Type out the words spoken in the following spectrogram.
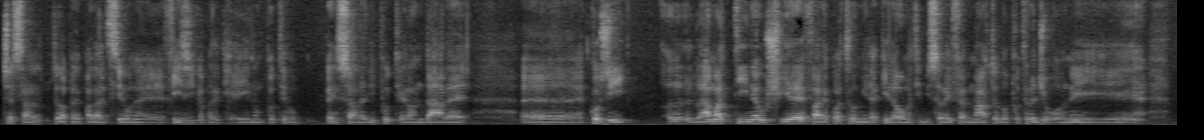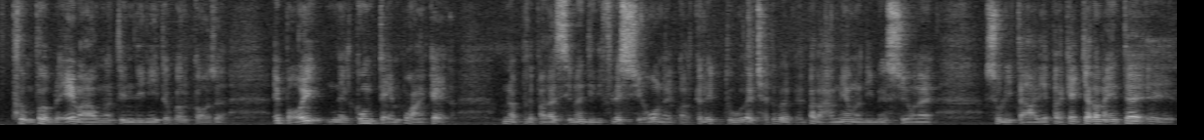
c'è stata tutta la preparazione fisica perché io non potevo pensare di poter andare eh, così eh, la mattina uscire e fare 4.000 km, mi sarei fermato dopo tre giorni per un problema, una tendinite o qualcosa e poi nel contempo anche una preparazione di riflessione, qualche lettura, eccetera, per prepararmi a una dimensione solitaria, perché chiaramente eh,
